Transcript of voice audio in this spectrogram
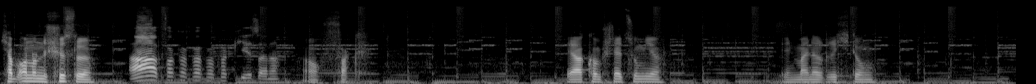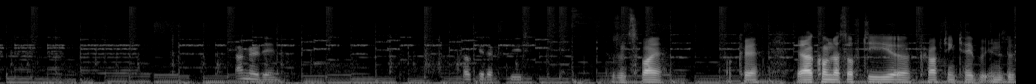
Ich habe auch noch eine Schüssel. Ah, fuck, fuck, fuck, fuck, fuck, hier ist einer. Oh, fuck. Ja, komm schnell zu mir. In meine Richtung. Angel den. Okay, der flieht. Da sind zwei. Okay. Ja, komm, lass auf die äh, Crafting Table Insel.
